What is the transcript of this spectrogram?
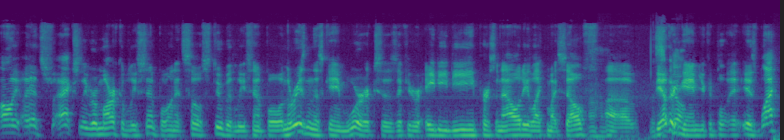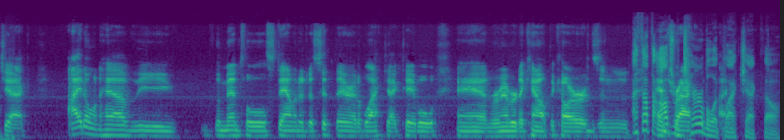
all it's actually remarkably simple, and it's so stupidly simple. And the reason this game works is if you're ADD personality like myself. Uh-huh. uh The the other skill. game you could play is blackjack. I don't have the the mental stamina to sit there at a blackjack table and remember to count the cards and i thought the and odds were terrible at blackjack though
